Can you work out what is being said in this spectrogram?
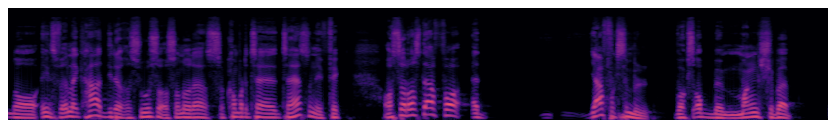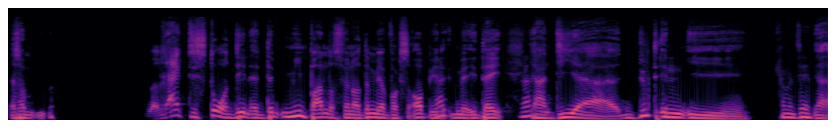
når ens forældre ikke har de der ressourcer og sådan noget der, så kommer det til at, til at have sådan en effekt. Og så er det også derfor, at jeg for eksempel vokser op med mange shabab. Altså, rigtig stor del af dem, mine barndomsvenner, og dem jeg vokser op Ja. i, med i dag, Ja. ja. De er dybt inde i til. ja,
